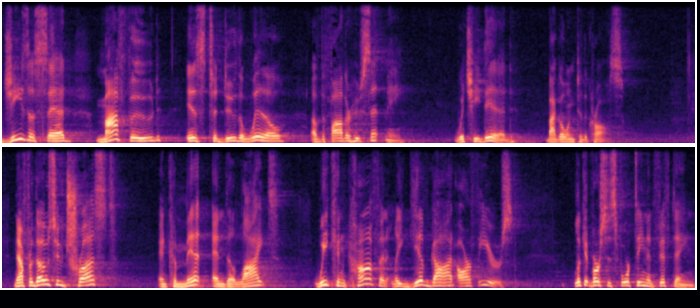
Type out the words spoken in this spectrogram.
Jesus said, My food is to do the will of the Father who sent me, which he did by going to the cross. Now, for those who trust and commit and delight, we can confidently give God our fears. Look at verses 14 and 15.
